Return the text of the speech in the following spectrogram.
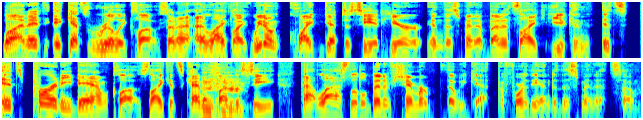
Well, and it, it gets really close. And I, I like, like, we don't quite get to see it here in this minute, but it's like you can, it's, it's pretty damn close. Like, it's kind of fun to Mhm. see that last little bit of shimmer that we get before the end of this minute. So,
